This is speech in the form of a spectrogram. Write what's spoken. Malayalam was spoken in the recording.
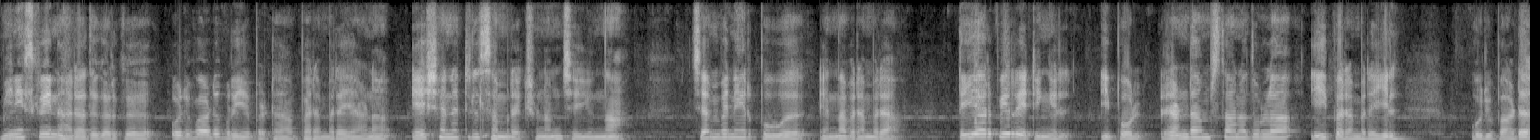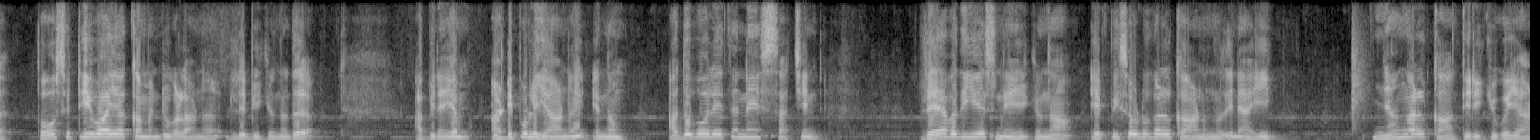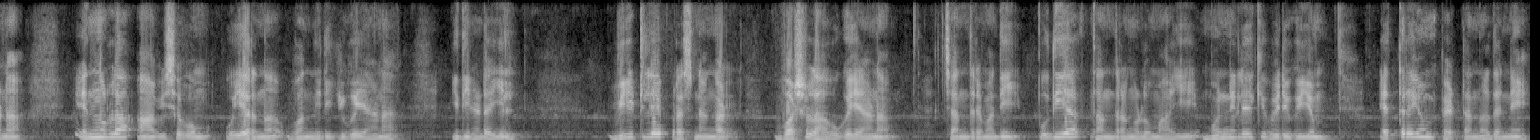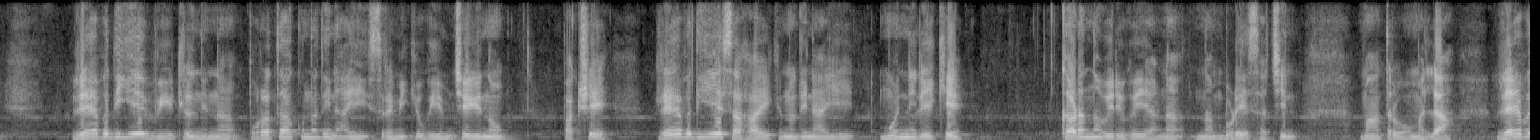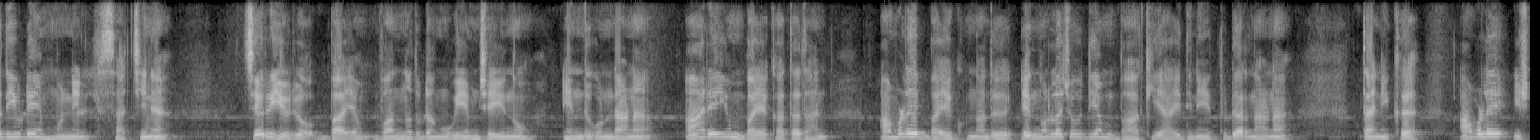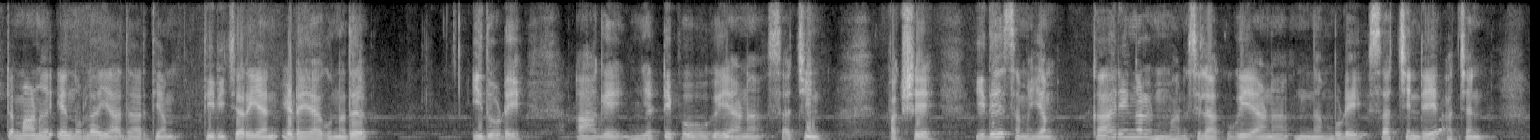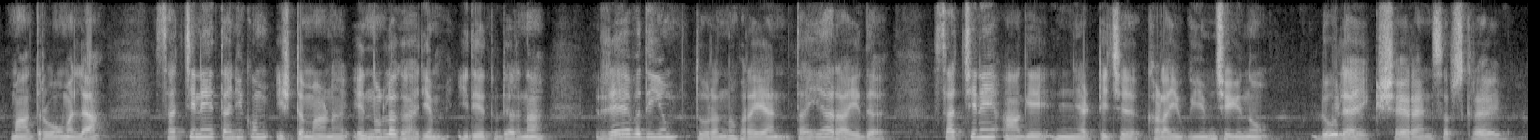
മിനി സ്ക്രീൻ ആരാധകർക്ക് ഒരുപാട് പ്രിയപ്പെട്ട പരമ്പരയാണ് ഏഷ്യാനെറ്റിൽ സംരക്ഷണം ചെയ്യുന്ന ചെമ്പനീർ പൂവ് എന്ന പരമ്പര. ടി ആർ പി റേറ്റിംഗിൽ ഇപ്പോൾ രണ്ടാം സ്ഥാനത്തുള്ള ഈ പരമ്പരയിൽ ഒരുപാട് പോസിറ്റീവായ കമന്റുകളാണ് ലഭിക്കുന്നത്. അഭിനയം അടിപൊളിയാണ് എന്നും അതുപോലെ തന്നെ സച്ചിൻ രേവതിയെ സ്നേഹിക്കുന്ന എപ്പിസോഡുകൾ കാണുന്നതിനായി ഞങ്ങൾ കാത്തിരിക്കുകയാണ് എന്നുള്ള ആവശ്യവും ഉയർന്ന് വന്നിരിക്കുകയാണ്. ഇതിനിടയിൽ വീട്ടിലെ പ്രശ്നങ്ങൾ വഷളാവുകയാണ്. ചന്ദ്രമതി പുതിയ തന്ത്രങ്ങളുമായി മുന്നിലേക്ക് വരികയും എത്രയും പെട്ടെന്ന് തന്നെ രേവതിയെ വീട്ടിൽ നിന്ന് പുറത്താക്കുന്നതിനായി ശ്രമിക്കുകയും ചെയ്യുന്നു. പക്ഷേ രേവതിയെ സഹായിക്കുന്നതിനായി മുന്നിലേക്ക് കടന്നു വരികയാണ് നമ്മുടെ സച്ചിൻ. മാത്രവുമല്ല രേവതിയുടെ മുന്നിൽ സച്ചിന് ചെറിയൊരു ഭയം വന്നു തുടങ്ങുകയും ചെയ്യുന്നു. എന്തുകൊണ്ടാണ് ആരെയും ഭയക്കാത്ത താൻ അവളെ ഭയക്കുന്നത് എന്നുള്ള ചോദ്യം ബാക്കിയായതിനെ തുടർന്നാണ് തനിക്ക് അവളെ ഇഷ്ടമാണ് എന്നുള്ള യാഥാർത്ഥ്യം തിരിച്ചറിയാൻ ഇടയാകുന്നത്. ഇതോടെ ആകെ ഞെട്ടിപ്പോവുകയാണ് സച്ചിൻ. പക്ഷേ ഇതേ സമയം കാര്യങ്ങൾ മനസ്സിലാക്കുകയാണ് നമ്മുടെ സച്ചിന്റെ അച്ഛൻ. മാത്രവുമല്ല സച്ചിനെ തനിക്കും ഇഷ്ടമാണ് എന്നുള്ള കാര്യം ഇതേ തുടർന്ന് രേവതിയും തുറന്നു പറയാൻ തയ്യാറായത് സച്ചിനെ ആകെ ഞെട്ടിച്ച് കളയുകയും ചെയ്യുന്നു. Do like share and subscribe.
